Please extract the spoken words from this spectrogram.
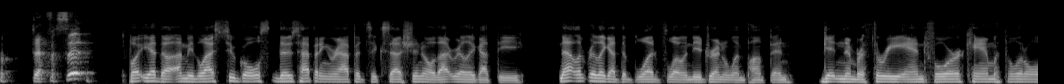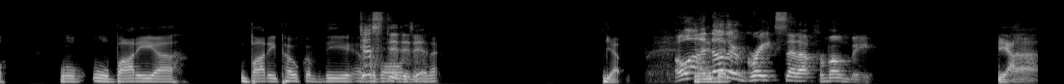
deficit. But yeah, the I mean the last two goals, those happening in rapid succession. Oh, that really got the that really got the blood flowing, and the adrenaline pumping. Getting number three and four, Cam with the little little, little body uh body poke of the of Just the did it in. net. Yep. Oh, And another great setup from Ownby. Yeah. Uh,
